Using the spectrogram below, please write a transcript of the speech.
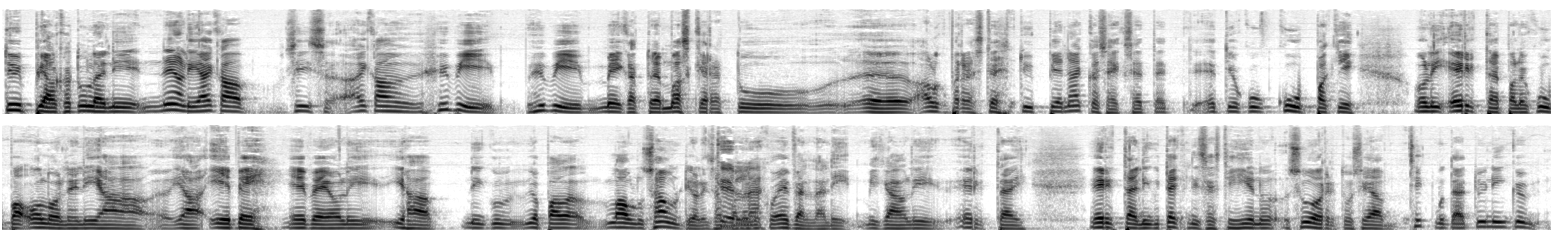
tyyppi alkoi tulla, niin ne oli aika, siis aika hyvin, hyvin meikattu ja maskerattu ö, alkuperäisten tyyppien näköiseksi, että et, et joku kuuppakin oli erittäin paljon kuupa olonen ja, ja Eve, Eve oli ihan niin kuin jopa laulusoundi oli samalla niin kuin Evellä, niin mikä oli erittäin, erittäin niin kuin teknisesti hieno suoritus. Ja sitten mun täytyy niin kuin,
